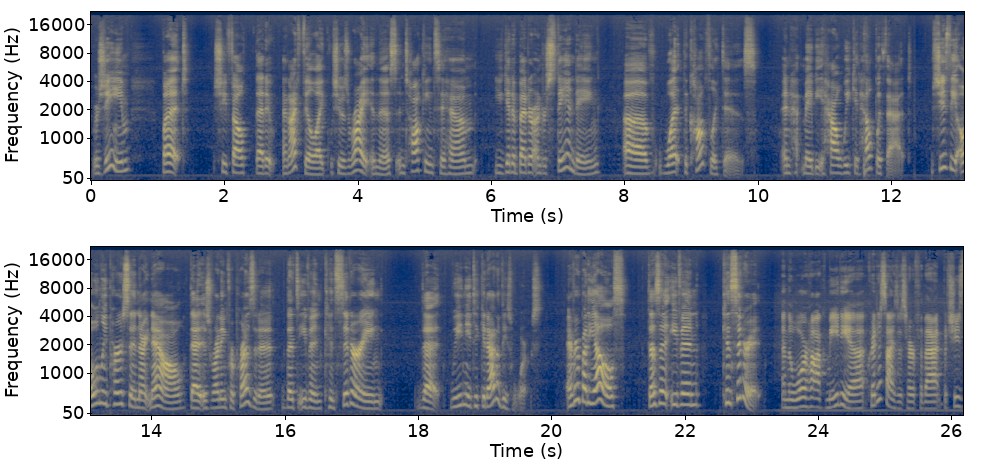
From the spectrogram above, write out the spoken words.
regime but she felt that it and i feel like she was right in this in talking to him you get a better understanding of what the conflict is and maybe how we could help with that. She's the only person right now that is running for president that's even considering that we need to get out of these wars. Everybody else doesn't even consider it. And the Warhawk media criticizes her for that, but she's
